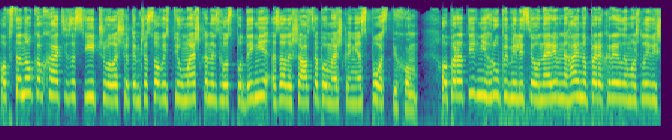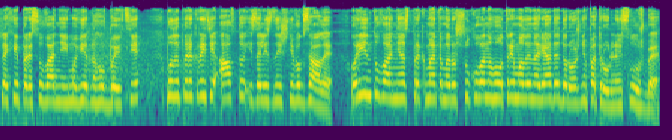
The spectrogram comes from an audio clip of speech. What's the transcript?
Обстановка в хаті засвідчувала, що тимчасовий співмешканець господині залишав це помешкання з поспіхом. Оперативні групи міліціонерів негайно перекрили можливі шляхи пересування ймовірного вбивці. Були перекриті авто і залізничні вокзали. Орієнтування з прикметами розшукуваного отримали наряди дорожньо-патрульної служби.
